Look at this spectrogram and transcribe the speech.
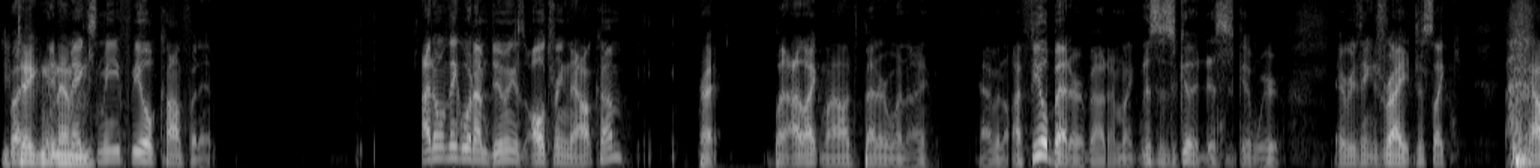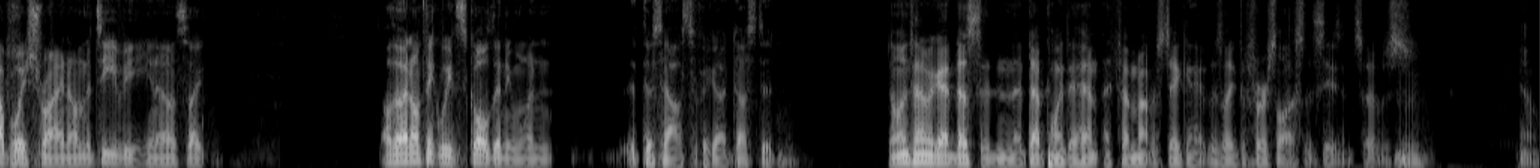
you're but taking it them. makes me feel confident. I don't think what I'm doing is altering the outcome. Right. But I like my odds better when I have it. I feel better about it. I'm like, this is good. This is good. We're everything's right. Just like Cowboy Shrine on the TV. You know, it's like. Although I don't think we'd scold anyone at this house if it got dusted. the only time it got dusted, and at that point they hadn't, if I'm not mistaken, it was like the first loss of the season. So it was, Mm. you know,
